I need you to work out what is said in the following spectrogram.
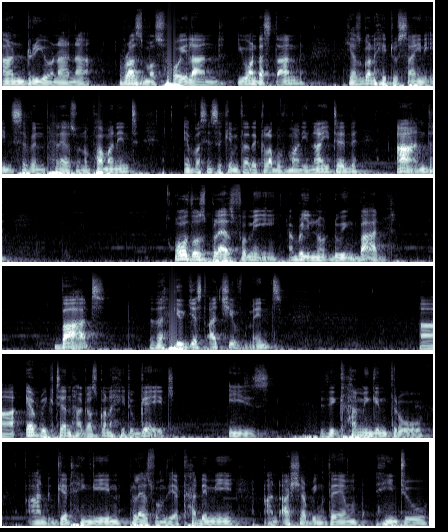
Andre Onana, Rasmus Højlund, you understand? He has gone ahead to sign in seven players on a permanent ever since he came to the club of Man United, and all those players for me are really not doing bad. But the hugest achievement uh, Erik Ten Hag has gonna hit to get is the coming in through and getting in players from the academy and ushering them into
